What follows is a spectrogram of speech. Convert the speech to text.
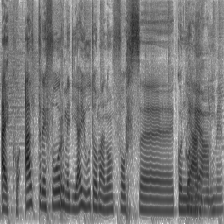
ecco, altre forme di aiuto, ma non forse con, Con le le armi. armi.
